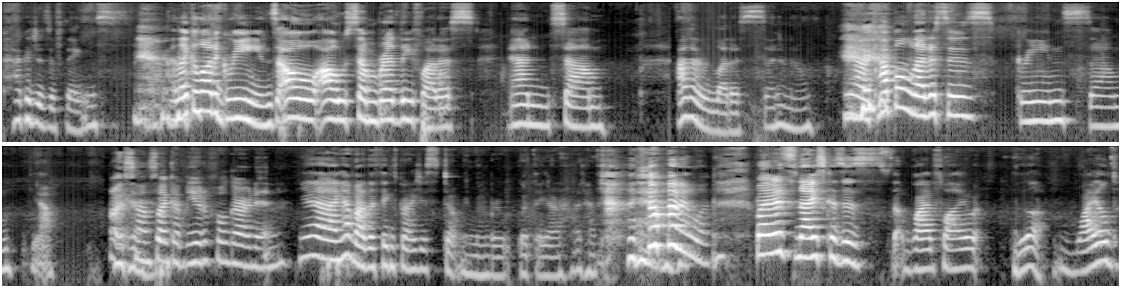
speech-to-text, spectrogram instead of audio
packages of things. I like a lot of greens. Oh, oh, some red leaf lettuce and some other lettuce. I don't know. Yeah, a couple lettuces, greens. Um, yeah. Oh, it sounds like a beautiful garden. Yeah, I have other things, but I just don't remember what they are. I'd have to go on and look. But it's nice because there's wildflower ugh, wild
